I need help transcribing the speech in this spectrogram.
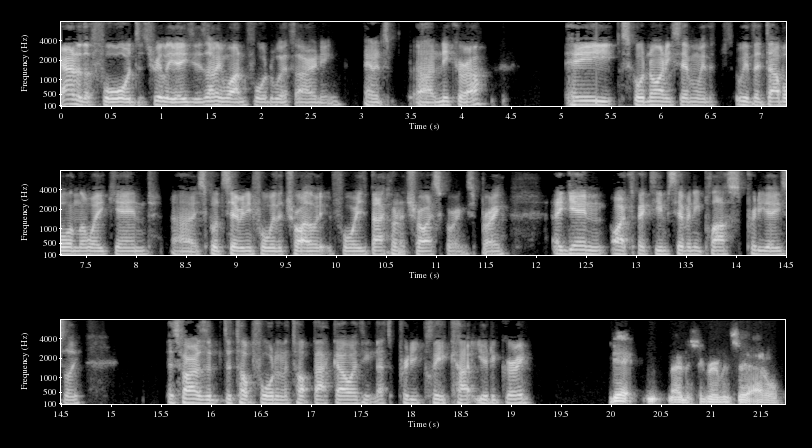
Out of the forwards, it's really easy. There's only one forward worth owning, and it's uh. He scored 97 with with a double on the weekend. Uh, he scored 74 with a try the week before. He's back on a try scoring spree. Again, I expect him 70 plus pretty easily. As far as the, the top forward and the top back go, I think that's pretty clear cut. You'd agree? Yeah, no disagreements there at all.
